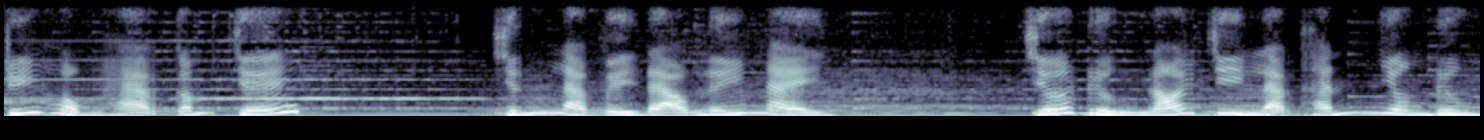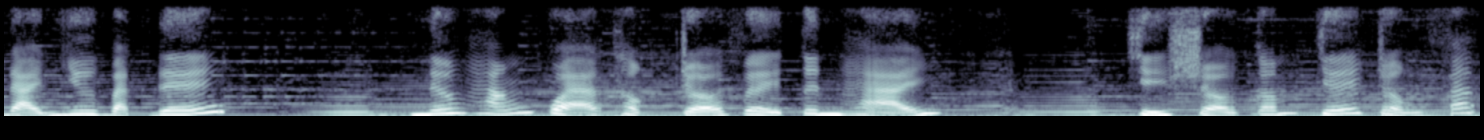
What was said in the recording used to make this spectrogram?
trí hồng hà cấm chế. Chính là vì đạo lý này. Chớ đừng nói chi là thánh nhân đương đại như Bạch Đế. Nếu hắn quả thật trở về tinh hải, Chỉ sợ cấm chế trận pháp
